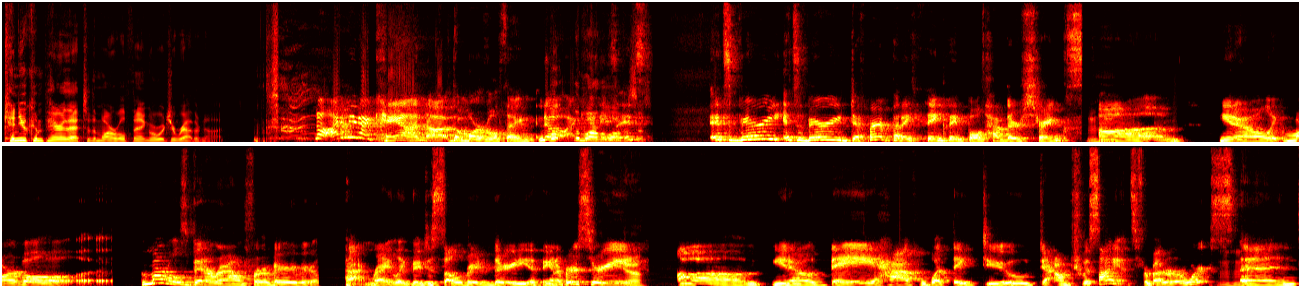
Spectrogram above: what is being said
can you compare that to the Marvel thing, or would you rather not? no, I mean I can. Uh, the Marvel thing. No, well, the Marvel it's, offices. It's, it's, very it's very different, but I think they both have their strengths. Mm-hmm. Um, you know, like Marvel. Marvel's been around for a very very long time, right? Like they just celebrated their 80th anniversary. Yeah. Um, you know, they have what they do down to a science, for better or worse, mm-hmm. and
